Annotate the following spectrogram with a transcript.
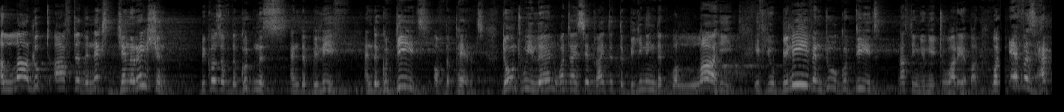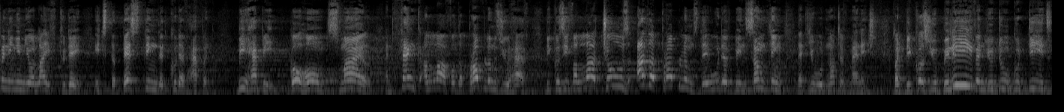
Allah looked after the next generation because of the goodness and the belief and the good deeds of the parents. Don't we learn what I said right at the beginning that wallahi, if you believe and do good deeds, nothing you need to worry about. Whatever's happening in your life today, it's the best thing that could have happened. Be happy, go home, smile, and thank Allah for the problems you have. Because if Allah chose other problems, there would have been something that you would not have managed. But because you believe and you do good deeds,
